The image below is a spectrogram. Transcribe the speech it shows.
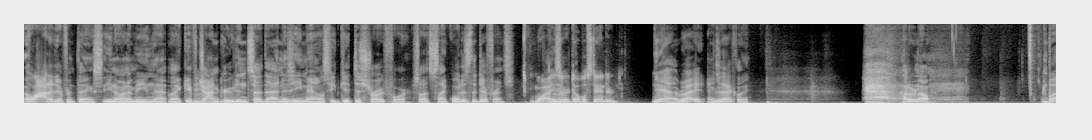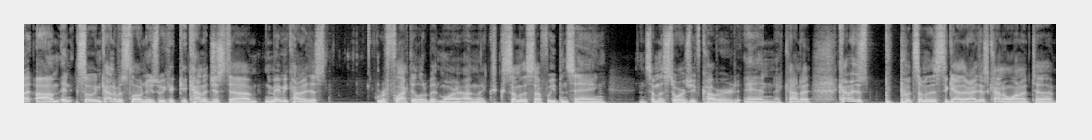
a lot of different things. You know what I mean? That like if John Gruden said that in his emails, he'd get destroyed for. So it's like, what is the difference? Why is there a double standard? Yeah, right. Exactly. I don't know. But um, and so in kind of a slow news week, it, it kind of just uh, it made me kind of just reflect a little bit more on like some of the stuff we've been saying and some of the stories we've covered, and it kind of kind of just put some of this together. I just kind of wanted to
